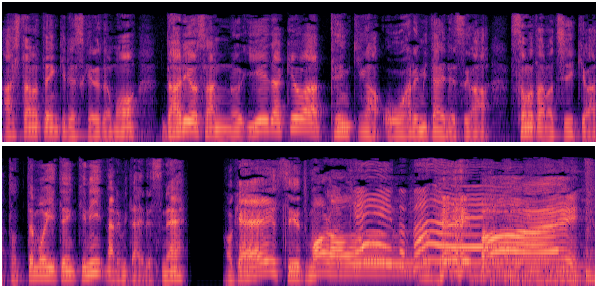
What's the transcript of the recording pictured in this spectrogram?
明日の天気ですけれども、ダリオさんの家だけは天気が大荒れみたいですが、その他の地域はとってもいい天気になるみたいですね。Okay, see you tomorrow! Okay, bye bye. Okay, bye.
